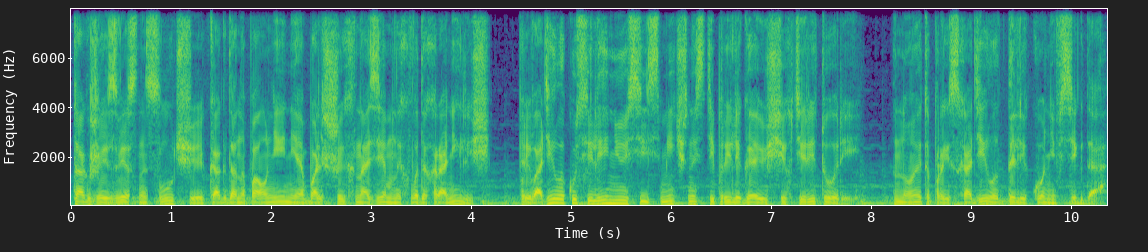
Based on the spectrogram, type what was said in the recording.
Также известны случаи, когда наполнение больших наземных водохранилищ приводило к усилению сейсмичности прилегающих территорий, но это происходило далеко не всегда.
